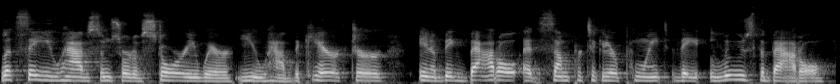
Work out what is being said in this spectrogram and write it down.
Let's say you have some sort of story where you have the character in a big battle at some particular point, they lose the battle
